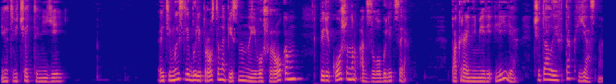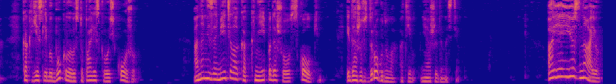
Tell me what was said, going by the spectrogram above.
и отвечать-то не ей. Эти мысли были просто написаны на его широком, перекошенном от злобы лице. По крайней мере, Лиля читала их так ясно, как если бы буквы выступали сквозь кожу. Она не заметила, как к ней подошел Сколкин, и даже вздрогнула от его неожиданности. «А я ее знаю»,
